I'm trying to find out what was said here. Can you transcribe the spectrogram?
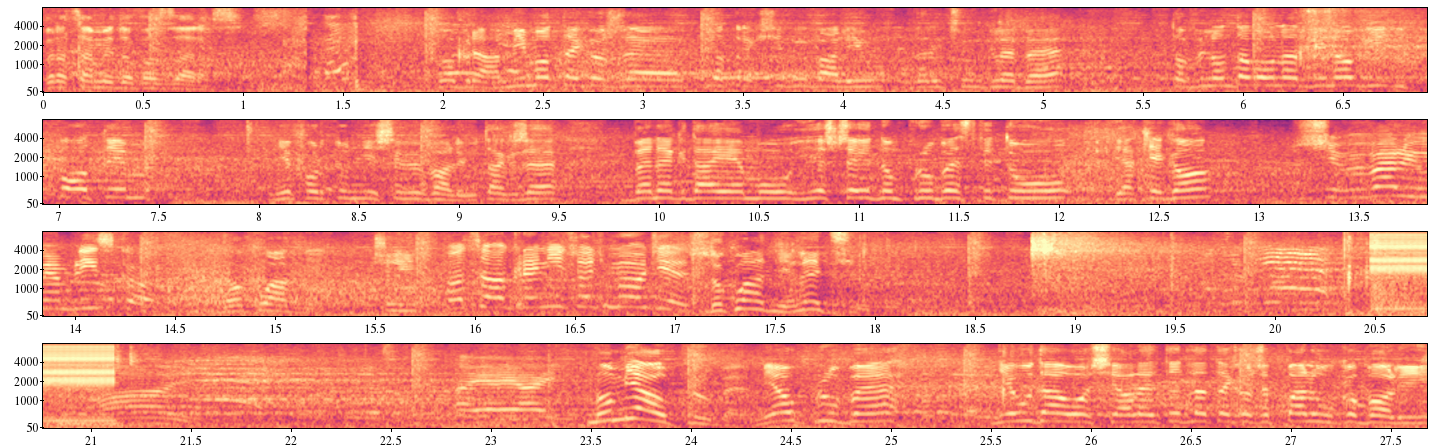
Wracamy do Was zaraz. Dobra, mimo tego, że Piotrek się wywalił, zaliczył glebę, to wylądował na dwie nogi i po tym niefortunnie się wywalił. Także Benek daje mu jeszcze jedną próbę z tytułu jakiego? Się wywalił, miałem blisko. Dokładnie, czyli Po co ograniczać młodzież? dokładnie, leci. Aj. Ajajaj. No miał próbę, miał próbę, nie udało się, ale to dlatego, że paluch go boli.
